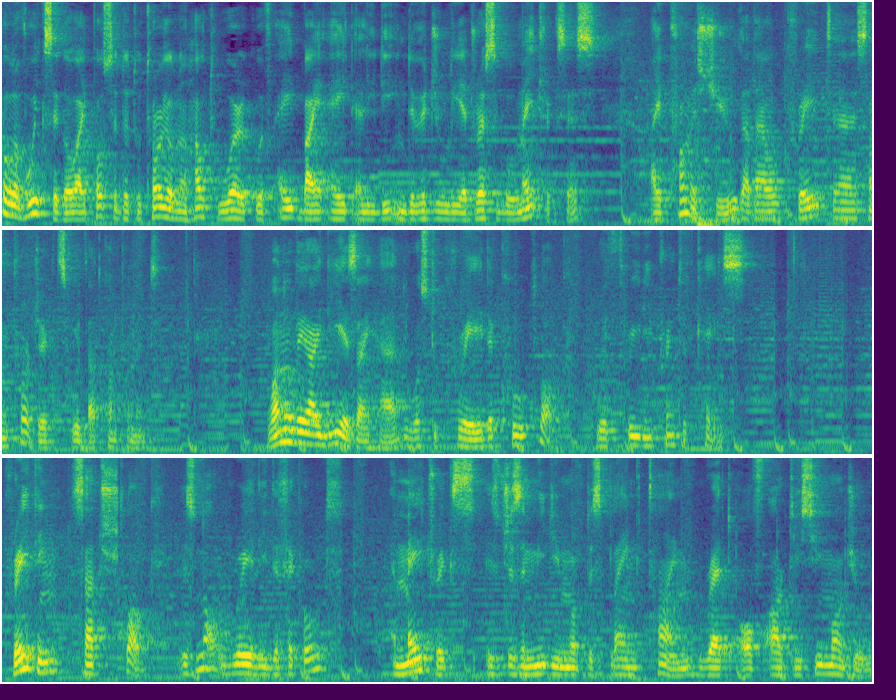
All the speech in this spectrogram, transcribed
couple of weeks ago I posted a tutorial on how to work with 8x8 LED individually addressable matrices. I promised you that I will create uh, some projects with that component. One of the ideas I had was to create a cool clock with 3D printed case. Creating such clock is not really difficult. A matrix is just a medium of displaying time read off RTC module.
